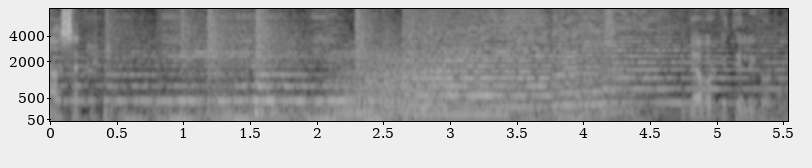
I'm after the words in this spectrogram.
నా సెక్రటరీ. ఇది ఎవరికి తెలియకూడదు.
